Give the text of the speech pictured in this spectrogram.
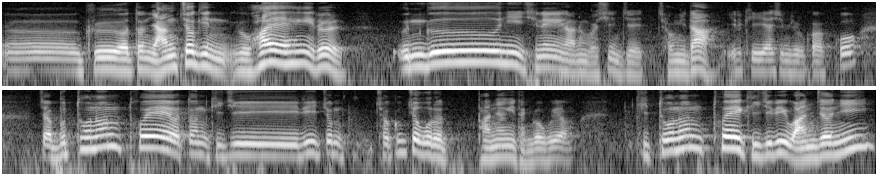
어, 그 어떤 양적인 그 화의 행위를 은근히 진행해 가는 것이 이제 정이다 이렇게 이해하시면 좋을 것 같고 자 무토는 토의 어떤 기질이 좀 적극적으로 반영이 된 거고요. 기토는 토의 기질이 완전히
